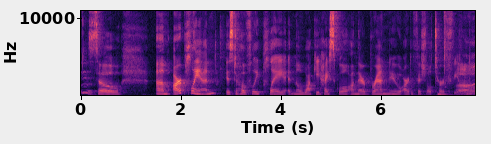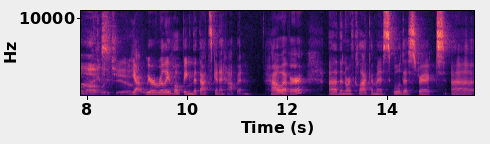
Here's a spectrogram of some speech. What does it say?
Hmm. So um, our plan is to hopefully play at Milwaukie High School on their brand new artificial turf field. Oh, nice. look at you. Yeah, we're really hoping that that's going to happen. However, uh, the North Clackamas School District uh,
